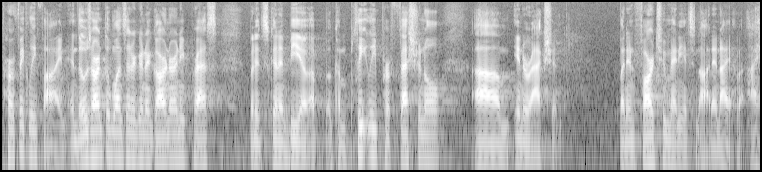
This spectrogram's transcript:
perfectly fine. And those aren't the ones that are going to garner any press, but it's going to be a, a completely professional um, interaction. But in far too many, it's not. And I, I,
